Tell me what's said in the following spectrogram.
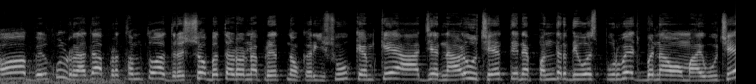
બિલકુલ રાધા, પ્રથમ તો આ દ્રશ્યો બતાડવાના પ્રયત્નો કરીશું. કેમ કે આ જે નાળું છે તેને પંદર દિવસ પૂર્વે જ બનાવવામાં આવ્યું છે.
